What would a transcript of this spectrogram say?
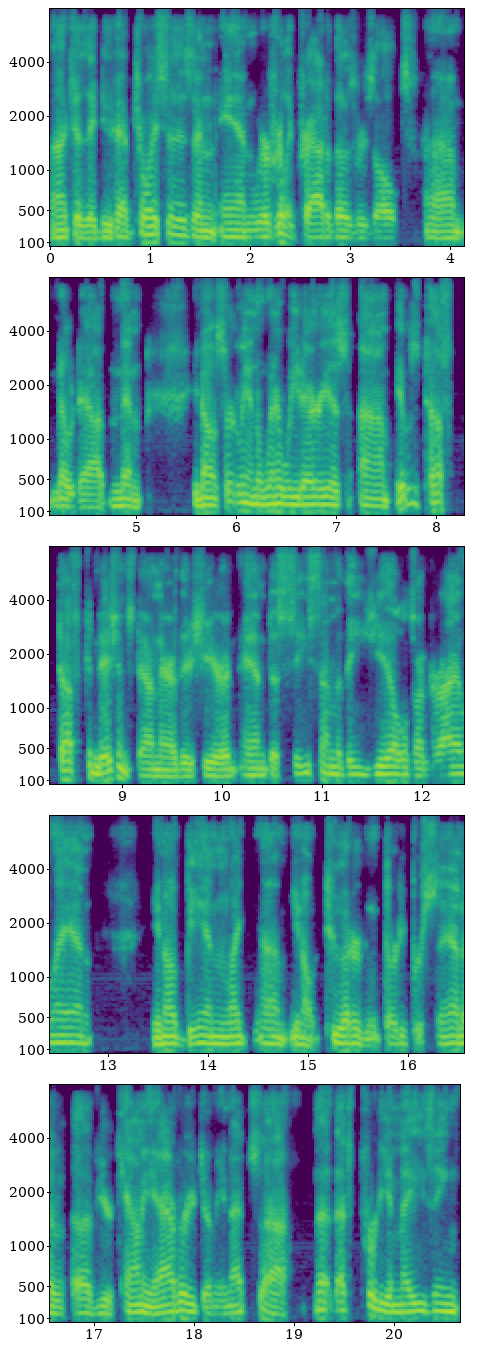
because uh, they do have choices, and and we're really proud of those results, um, no doubt. And then, you know, certainly in the winter wheat areas, um, it was tough tough conditions down there this year, and, and to see some of these yields on dry land, you know, being like um, you know 230 percent of, of your county average. I mean, that's uh, that, that's pretty amazing.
